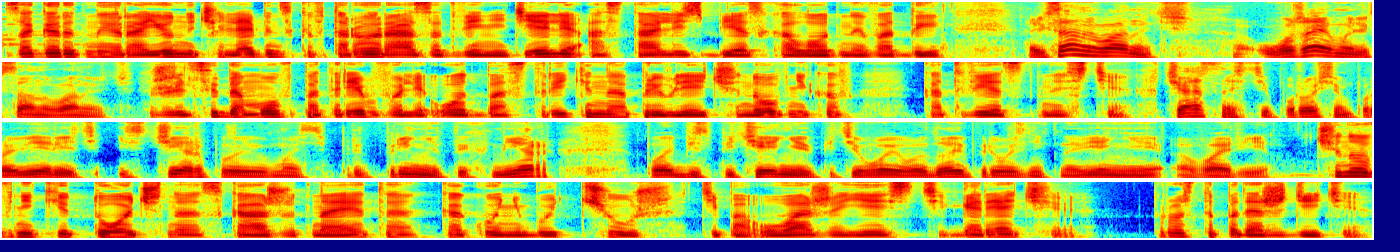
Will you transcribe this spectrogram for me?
Загородные районы Челябинска второй раз за две недели остались без холодной воды. Александр Иванович, уважаемый Александр Иванович. Жильцы домов потребовали от Бастрыкина привлечь чиновников к ответственности. В частности, просим проверить исчерпываемость предпринятых мер по обеспечению питьевой водой при возникновении аварии. Чиновники точно скажут на это какую-нибудь чушь, типа «у вас же есть горячее». Просто подождите.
